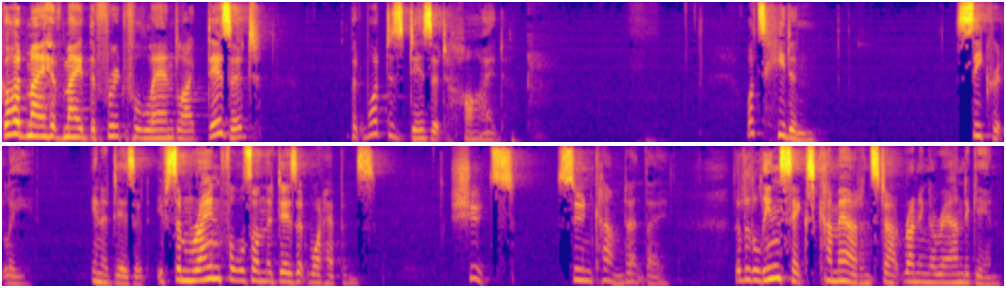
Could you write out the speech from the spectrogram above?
God may have made the fruitful land like desert, but what does desert hide? What's hidden secretly in a desert? If some rain falls on the desert, what happens? Shoots soon come, don't they? The little insects come out and start running around again.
